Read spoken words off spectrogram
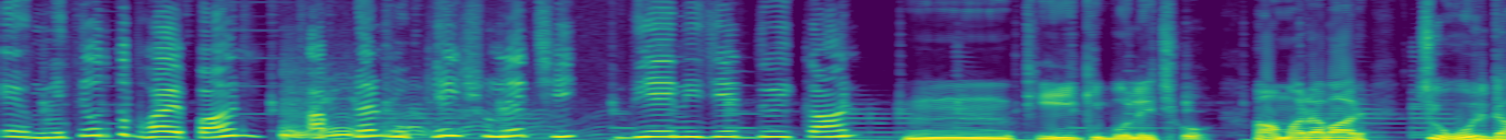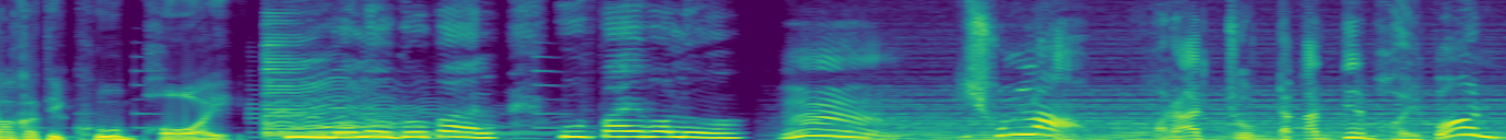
এমনিতেও তো ভয় পান। আপনার মুখেই শুনেছি দিয়ে নিজের দুই কান। হুম ঠিকই বলেছ। আমার আবার চোর ডাকাতে খুব ভয়। বলো গোপাল উপায় বলো। হুম কি শুনলাম? মহারাজ চোর ডাকাতদের ভয় পান।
